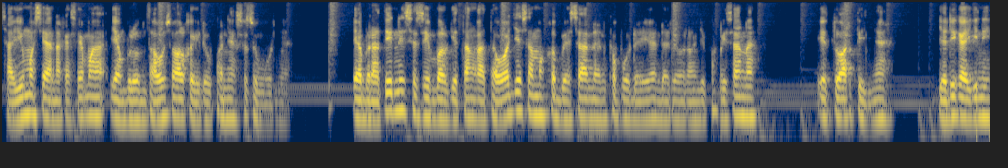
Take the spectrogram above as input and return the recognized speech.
Sayu masih anak SMA yang belum tahu soal kehidupan yang sesungguhnya. Ya berarti ini sesimpel kita nggak tahu aja sama kebiasaan dan kebudayaan dari orang Jepang di sana. Itu artinya. Jadi kayak gini,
